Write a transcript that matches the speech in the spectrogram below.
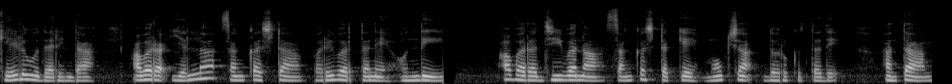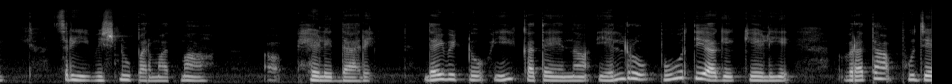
ಕೇಳುವುದರಿಂದ ಅವರ ಎಲ್ಲ ಸಂಕಷ್ಟ ಪರಿವರ್ತನೆ ಹೊಂದಿ ಅವರ ಜೀವನ ಸಂಕಷ್ಟಕ್ಕೆ ಮೋಕ್ಷ ದೊರಕುತ್ತದೆ ಅಂತ ಶ್ರೀ ವಿಷ್ಣು ಪರಮಾತ್ಮ ಹೇಳಿದ್ದಾರೆ. ದಯವಿಟ್ಟು ಈ ಕಥೆಯನ್ನು ಎಲ್ಲರೂ ಪೂರ್ತಿಯಾಗಿ ಕೇಳಿ, ವ್ರತ ಪೂಜೆ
